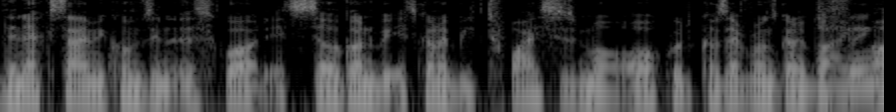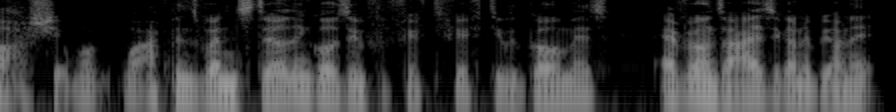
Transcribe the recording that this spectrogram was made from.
the next time he comes in at the squad, it's still going to be it's going to be twice as more awkward because everyone's going to be like, think? "Oh shit, what what happens when Sterling goes in for 50-50 with Gomez?" Everyone's eyes are going to be on it.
